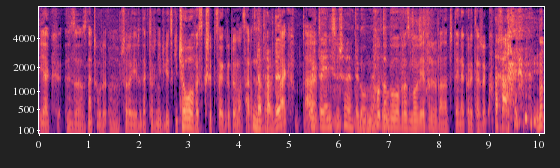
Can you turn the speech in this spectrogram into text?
jak zaznaczył wczoraj redaktor Niedźwiecki, czołowe skrzypce grupy Mozarta. Naprawdę? Tak, tak. Oj, to ja nie słyszałem tego momentu. Bo to było w rozmowie, proszę pana, tutaj na korytarzu. Aha, no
